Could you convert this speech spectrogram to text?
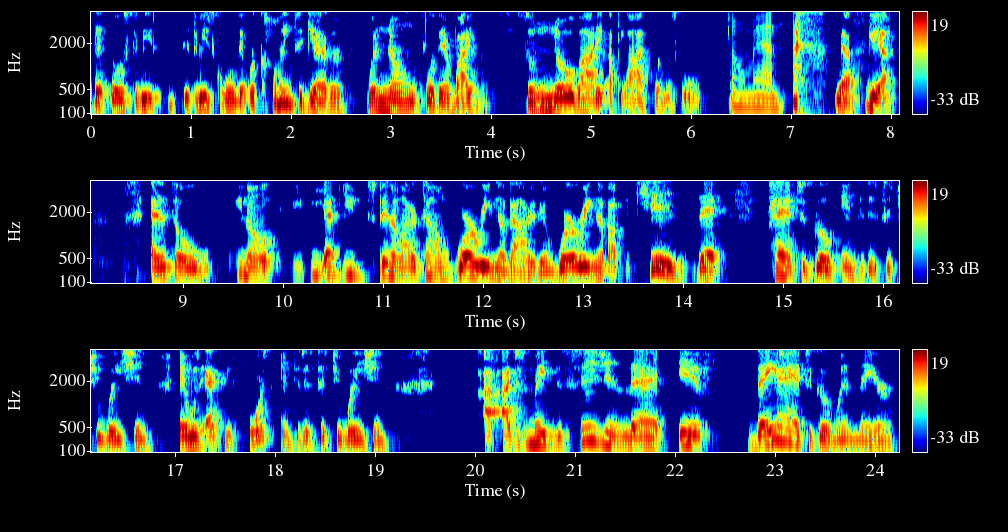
that those three the three schools that were coming together were known for their violence. So mm. nobody applied for the school. Oh man. yeah, yeah. And so, you know, you, you spend a lot of time worrying about it and worrying about the kids that had to go into the situation and was actually forced into the situation. I, I just made the decision that if they had to go in there,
